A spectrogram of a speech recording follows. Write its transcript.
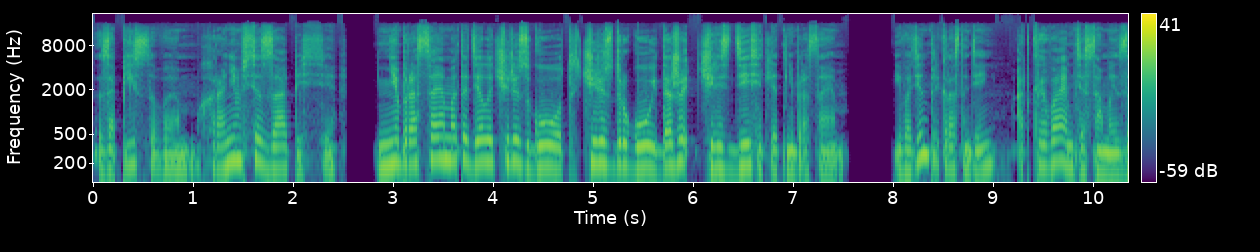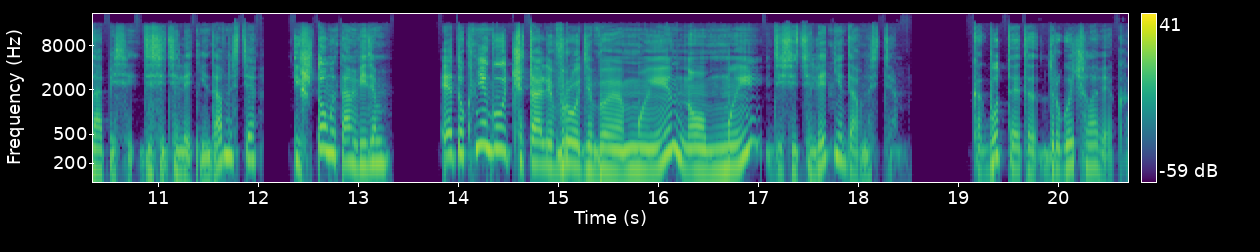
Записываем, храним все записи, не бросаем это дело через год, через другой, даже через 10 лет не бросаем. И в один прекрасный день открываем те самые записи десятилетней давности, и что мы там видим? Эту книгу читали вроде бы мы, но мы десятилетней давности. Как будто это другой человек,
